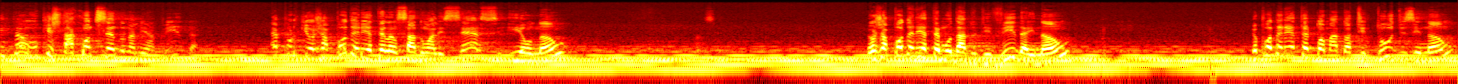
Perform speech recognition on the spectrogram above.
Então, o que está acontecendo na minha vida é porque eu já poderia ter lançado um alicerce e eu não. Eu já poderia ter mudado de vida e não. Eu poderia ter tomado atitudes e não.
